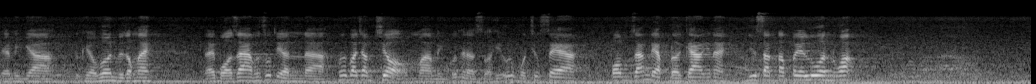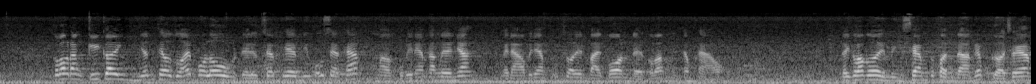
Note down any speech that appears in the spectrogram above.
để mình uh, được hiểu hơn về dòng này. Đấy, bỏ ra với số tiền là hơn 300 triệu mà mình có thể là sở hữu được một chiếc xe form dáng đẹp đời cao như này như Santa Fe luôn đúng không ạ? Các bác đăng ký kênh nhấn theo dõi follow để được xem thêm những mẫu xe khác mà của bên em đăng lên nhá. Ngày nào bên em cũng cho lên vài con để các bác mình tham khảo. Đây các bác ơi mình xem cái phần à, ghép cửa cho em.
